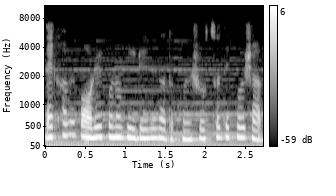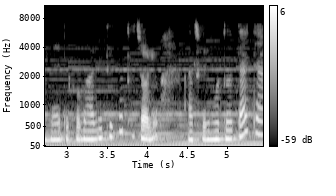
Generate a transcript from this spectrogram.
দেখা হবে পরের কোনো ভিডিওতে ততক্ষণ সুস্থ থেকো, সাবধানে থেকো, ভালো থেকো। তো চলো, আজকের মতো, টাটা!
